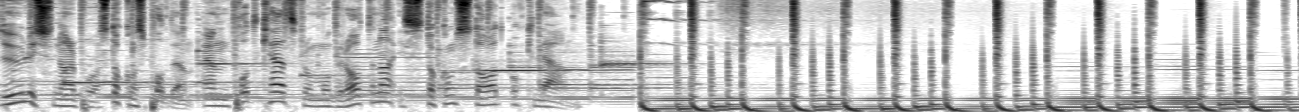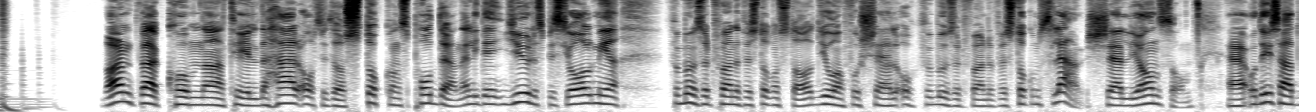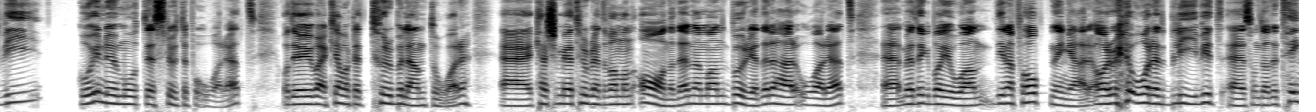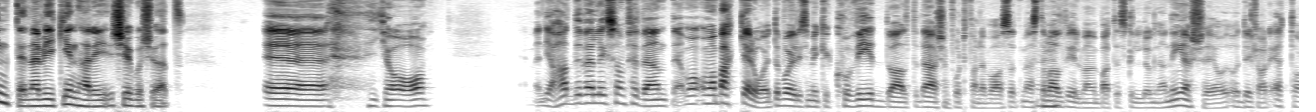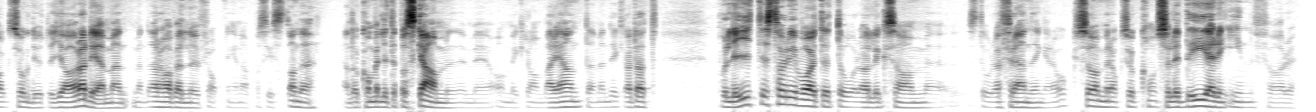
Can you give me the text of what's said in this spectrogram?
Du lyssnar på Stockholmspodden, en podcast från Moderaterna i Stockholms stad och län. Varmt välkomna till det här avsnittet av Stockholmspodden, en liten julspecial med förbundsordförande för Stockholms stad Johan Forsell och förbundsordförande för Stockholms län Kjell Jansson. Eh, och det är ju så här att vi går ju nu mot eh, slutet på året och det har ju verkligen varit ett turbulent år. Eh, kanske mer turbulent än vad man anade när man började det här året. Eh, men jag tänker bara Johan, dina förhoppningar, har året blivit eh, som du hade tänkt dig när vi gick in här i 2021? Eh, ja, men jag hade väl liksom förväntningar, om man backar året, det var ju liksom mycket covid och allt det där som fortfarande var, så att mest mm. av allt vill man bara att det skulle lugna ner sig och, och, det är klart, ett tag såg det ut att göra det, men, men där har väl nu förhoppningarna på sistone ändå kommit lite på skam med omikronvarianten, men det är klart att politiskt har det ju varit ett år av liksom eh, stora förändringar också, men också konsolidering inför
